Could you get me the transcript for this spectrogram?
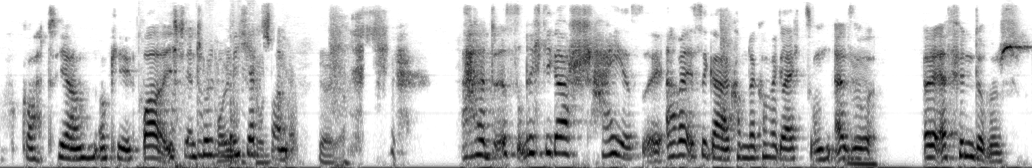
Oh Gott, ja, okay. Boah, ich entschuldige mich jetzt schon. schon. Ja, ja. Ah, das ist richtiger Scheiß, ey. Aber ist egal, komm, da kommen wir gleich zu. Also, ja. äh, erfinderisch.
